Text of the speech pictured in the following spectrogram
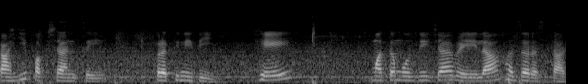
काही पक्षांचे प्रतिनिधी हे मतमोजणीच्या वेळेला हजर असतात.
